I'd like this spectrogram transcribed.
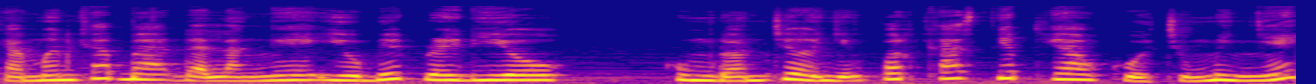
Cảm ơn các bạn đã lắng nghe Yêu Bếp Radio. Cùng đón chờ những podcast tiếp theo của chúng mình nhé.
